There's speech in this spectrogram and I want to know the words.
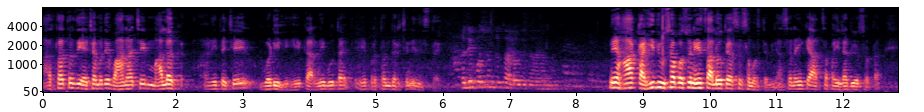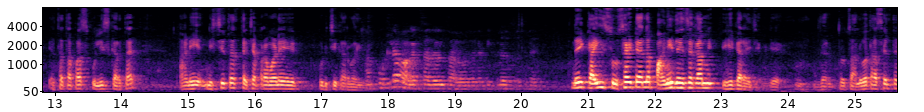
अर्थातच याच्यामध्ये वाहनाचे मालक आणि त्याचे वडील हे कारणीभूत आहेत हे प्रथमदर्शनी दिसत आहे कधीपासून तू चालवते साधारण नाही हा काही दिवसापासून हे चालवते असं समजते म्हणजे असं नाही की आजचा पहिला दिवस होता. याचा तपास पोलीस करतायत आणि निश्चितच त्याच्याप्रमाणे पुढची कारवाई कुठल्या भागात साधारण नाही काही सोसायट्यांना पाणी द्यायचं काम हे करायचे. म्हणजे जर तो चालवत असेल तर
